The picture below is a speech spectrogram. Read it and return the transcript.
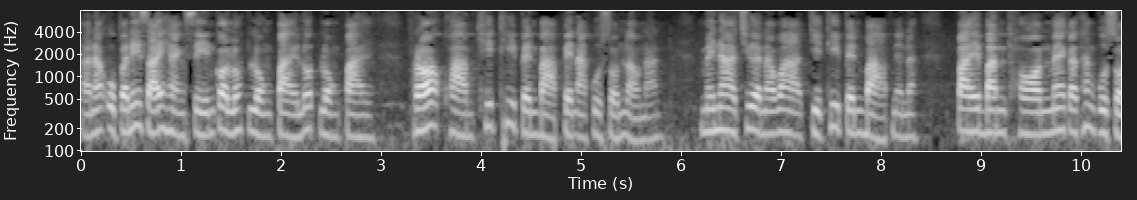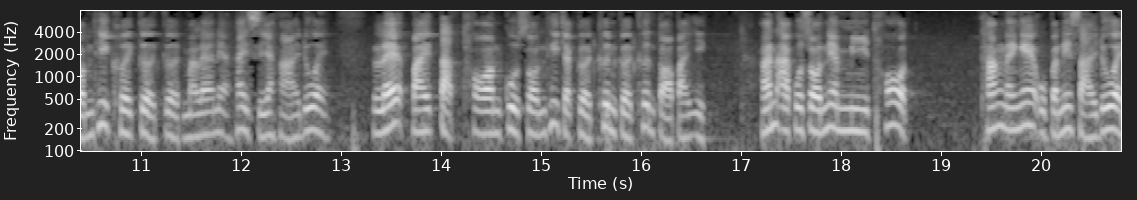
อันนะอุปนิสัยแห่งศีลก็ลดลงไปลดลงไป เพราะความคิดที่เป็นบาปเป็นอกุศลเหล่านั้น ไม่น่าเชื่อนะว่าจิตที่เป็นบาปเนี่ยนะไปบันทอนแม้กระทั่งกุศลที่เคยเกิดเกิดมาแล้วเนี่ยให้เสียหายด้วย และไปตัดทอนกุศลที่จะเกิดขึ้นเกิดขึ้นต่อไปอีกฉะนั้นอกุศลเนี่ยมีโทษทั้งในแง่อุปนิสัยด้วย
